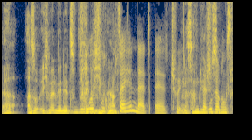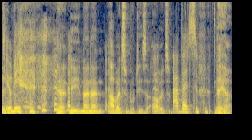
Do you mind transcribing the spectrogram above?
ja also ich meine, wenn jetzt die Russen gut verhindert, äh, Entschuldigung, das haben die Verschwörungstheorie. ja, nee, nein, nein, Arbeitshypothese, Arbeitshypothese. Arbeitshypothese. Naja,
